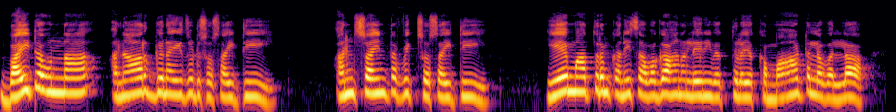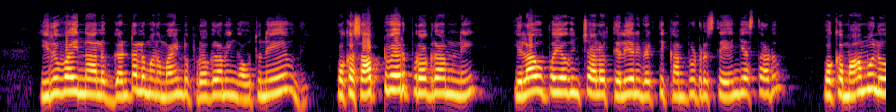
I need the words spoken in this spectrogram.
బయట ఉన్న అనార్గనైజ్డ్ సొసైటీ అన్సైంటిఫిక్ సొసైటీ ఏమాత్రం కనీస అవగాహన లేని వ్యక్తుల యొక్క మాటల వల్ల ఇరవై నాలుగు గంటలు మన మైండ్ ప్రోగ్రామింగ్ అవుతూనే ఉంది. ఒక సాఫ్ట్వేర్ ప్రోగ్రామ్ని ఎలా ఉపయోగించాలో తెలియని వ్యక్తి కంప్యూటర్ ఇస్తే ఏం చేస్తాడు? ఒక మామూలు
